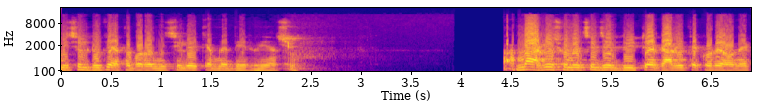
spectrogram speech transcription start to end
মিছিল ঢুকে এত বড় মিছিলে কেমনে বের হয়ে আসলো? আমরা আগে শুনেছি যে দুইটা গাড়িতে করে অনেক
